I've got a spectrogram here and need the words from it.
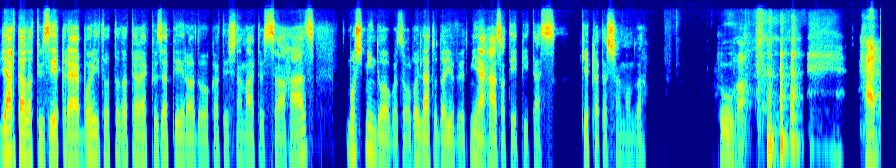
jártál a tüzépre, borítottad a telek közepére a dolgokat, és nem állt össze a ház. Most mind dolgozol? Hogy látod a jövőt? Milyen házat építesz? Képletesen mondva. Húha. hát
